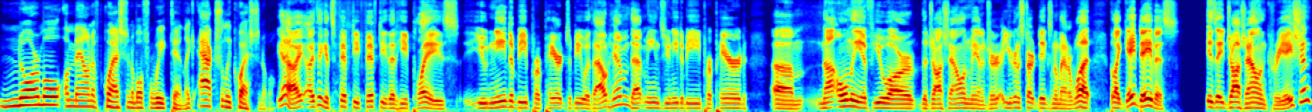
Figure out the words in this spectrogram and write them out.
normal amount of questionable for week 10, like actually questionable. Yeah, I, I think it's 50-50 that he plays. You need to be prepared to be without him. That means you need to be prepared um, not only if you are the Josh Allen manager, you're going to start Diggs no matter what, but like Gabe Davis is a Josh Allen creation.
